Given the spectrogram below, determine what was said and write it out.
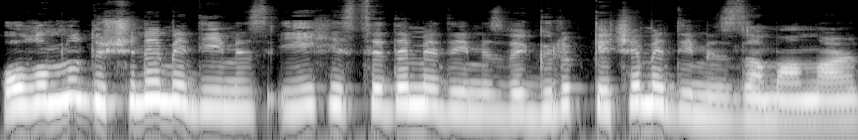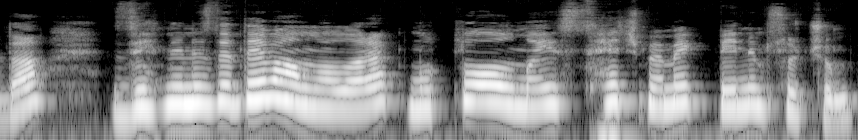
Olumlu düşünemediğimiz, iyi hissedemediğimiz ve gülüp geçemediğimiz zamanlarda zihninizde devamlı olarak mutlu olmayı seçmemek benim suçum,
